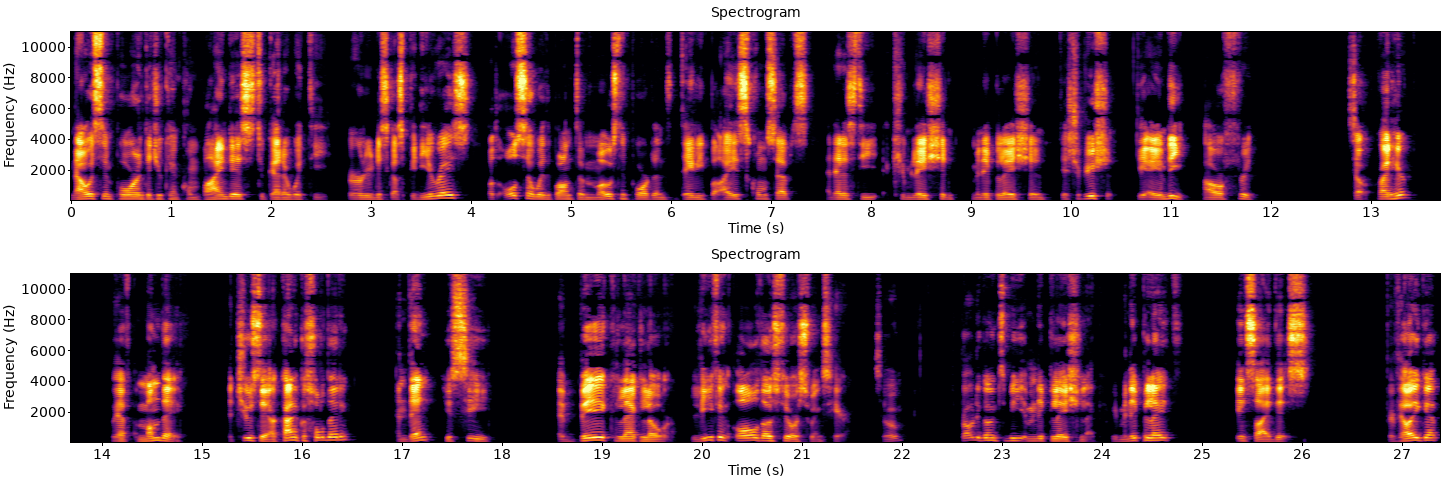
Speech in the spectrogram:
Now it's important that you can combine this together with the earlier discussed PD arrays, but also with one of the most important daily bias concepts, and that is the accumulation, manipulation, distribution, the AMD, power of three. So right here, we have a Monday a Tuesday are kind of consolidating, and then you see a big leg lower, leaving all those failure swings here. So probably going to be a manipulation leg. We manipulate inside this fair value gap.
